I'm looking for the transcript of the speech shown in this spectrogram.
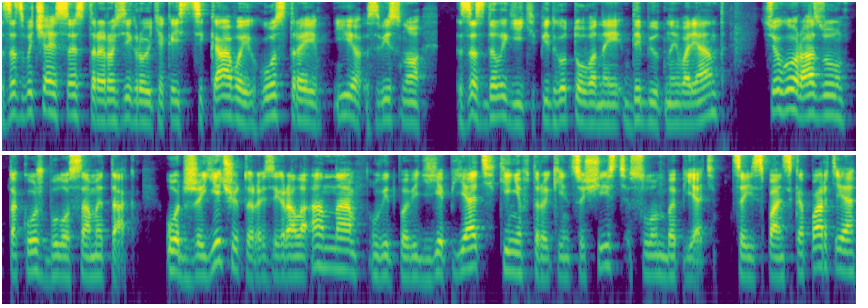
Зазвичай сестри розігрують якийсь цікавий, гострий і, звісно, заздалегідь підготований дебютний варіант. Цього разу також було саме так. Отже, Е4 зіграла Анна у відповідь Е5, кінь F3, кінь С6, слон Б5. Це іспанська партія.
